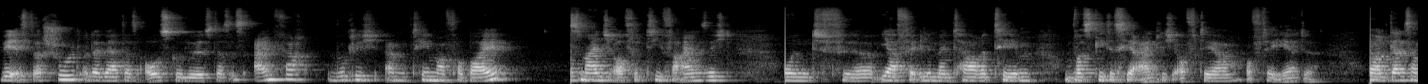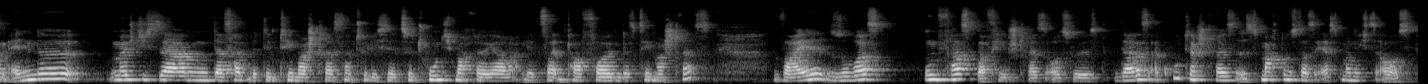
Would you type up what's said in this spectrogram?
wer ist das schuld oder wer hat das ausgelöst. Das ist einfach wirklich am Thema vorbei. Das meine ich auch für tiefe Einsicht und für, ja, für elementare Themen. Um was geht es hier eigentlich auf der, auf der Erde? Ja, und ganz am Ende möchte ich sagen, das hat mit dem Thema Stress natürlich sehr zu tun. Ich mache ja jetzt seit ein paar Folgen das Thema Stress, weil sowas unfassbar viel Stress auslöst. Da das akuter Stress ist, macht uns das erstmal nichts aus.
